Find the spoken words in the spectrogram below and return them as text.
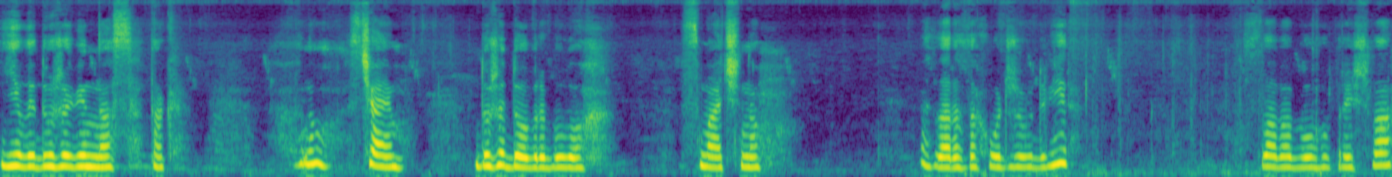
їли. Дуже він нас так. Ну, з чаєм дуже добре було, смачно. Зараз заходжу у двір. Слава Богу, прийшла.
